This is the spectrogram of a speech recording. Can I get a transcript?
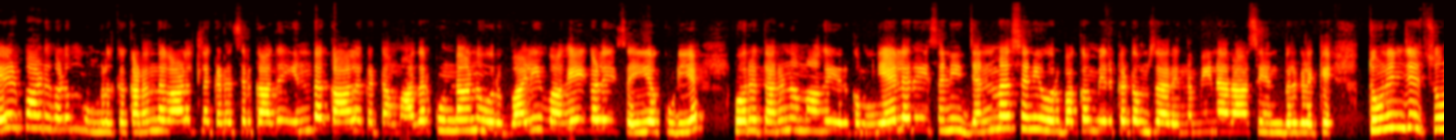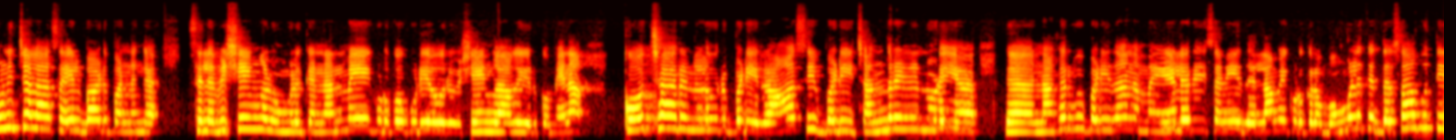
ஏற்பாடுகளும் உங்களுக்கு கடந்த காலத்துல கிடைச்சிருக்காது. இந்த காலகட்டம் அதற்குண்டான ஒரு வழி வகைகளை செய்யக்கூடிய ஒரு தருணமாக இருக்கும். ஏழரை சனி ஜென்ம சனி ஒரு பக்கம் இருக்கட்டும் சார். இந்த மீன ராசி என்பர்களுக்கு துணிஞ்சு துணிச்சலா செயல்பாடு பண்ணுங்க. சில விஷயங்கள் உங்களுக்கு நன்மையை கொடுக்கக்கூடிய ஒரு விஷயங்களாக இருக்கும். ஏன்னா கோச்சார நிலவரப்படி ராசிப்படி சந்திரனுடைய நகர்வு படிதான் நம்ம ஏழரை சனி இது எல்லாமே கொடுக்குறோம். உங்களுக்கு தசாபுத்தி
